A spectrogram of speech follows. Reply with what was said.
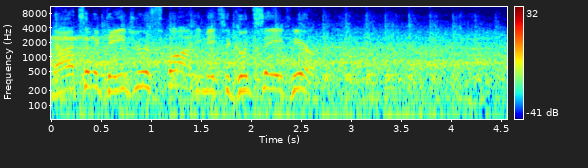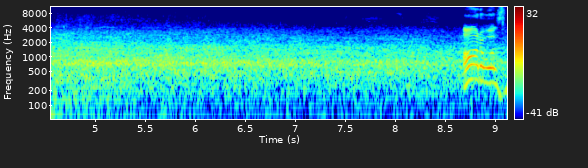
That's in a dangerous spot. He makes a good save here. Ottawa's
